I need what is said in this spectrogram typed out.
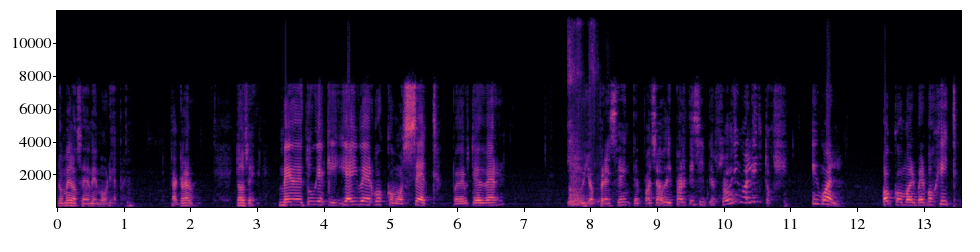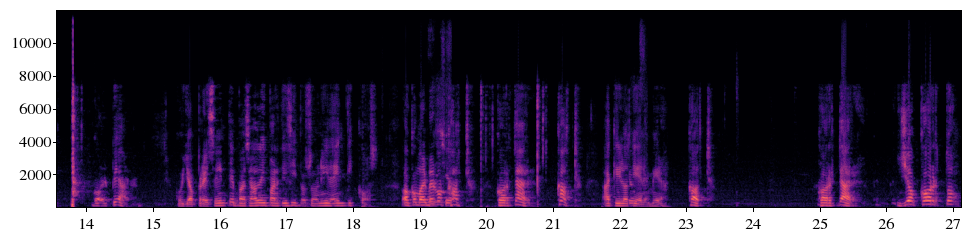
No me lo sé de memoria, pues. ¿Está claro? Entonces, me detuve aquí y hay verbos como set, puede usted ver, cuyo presente, pasado y participio son igualitos, igual. O como el verbo hit, golpear, cuyo presente, pasado y participio son idénticos. O como el verbo cut, cortar, cut. Aquí lo tiene, mira, cut. Cortar. Yo corto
